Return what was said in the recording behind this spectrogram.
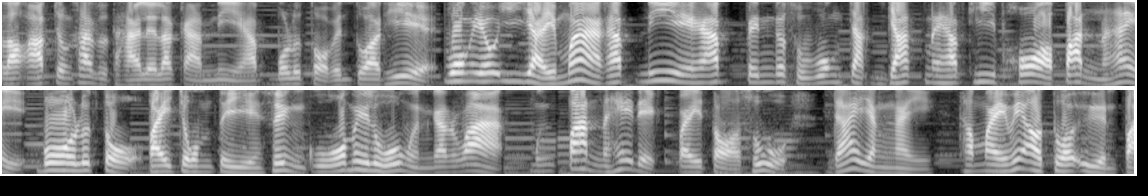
เราอัพจนขั้นสุดท้ายเลยละกันนี่ครับโบรูโตเป็นตัวที่วง LE ใหญ่มากครับนี่ครับเป็นกระสุนวงจักรยักษ์นะครับที่พ่อปั้นให้โบรูโตไปโจมตี ซึ่งกูก็ไม่รู้เหมือนกันว่ามึงปั้นให้เด็กไปต่อสู้ได้ยังไงทำไมไม่เอาตัวอื่นไป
